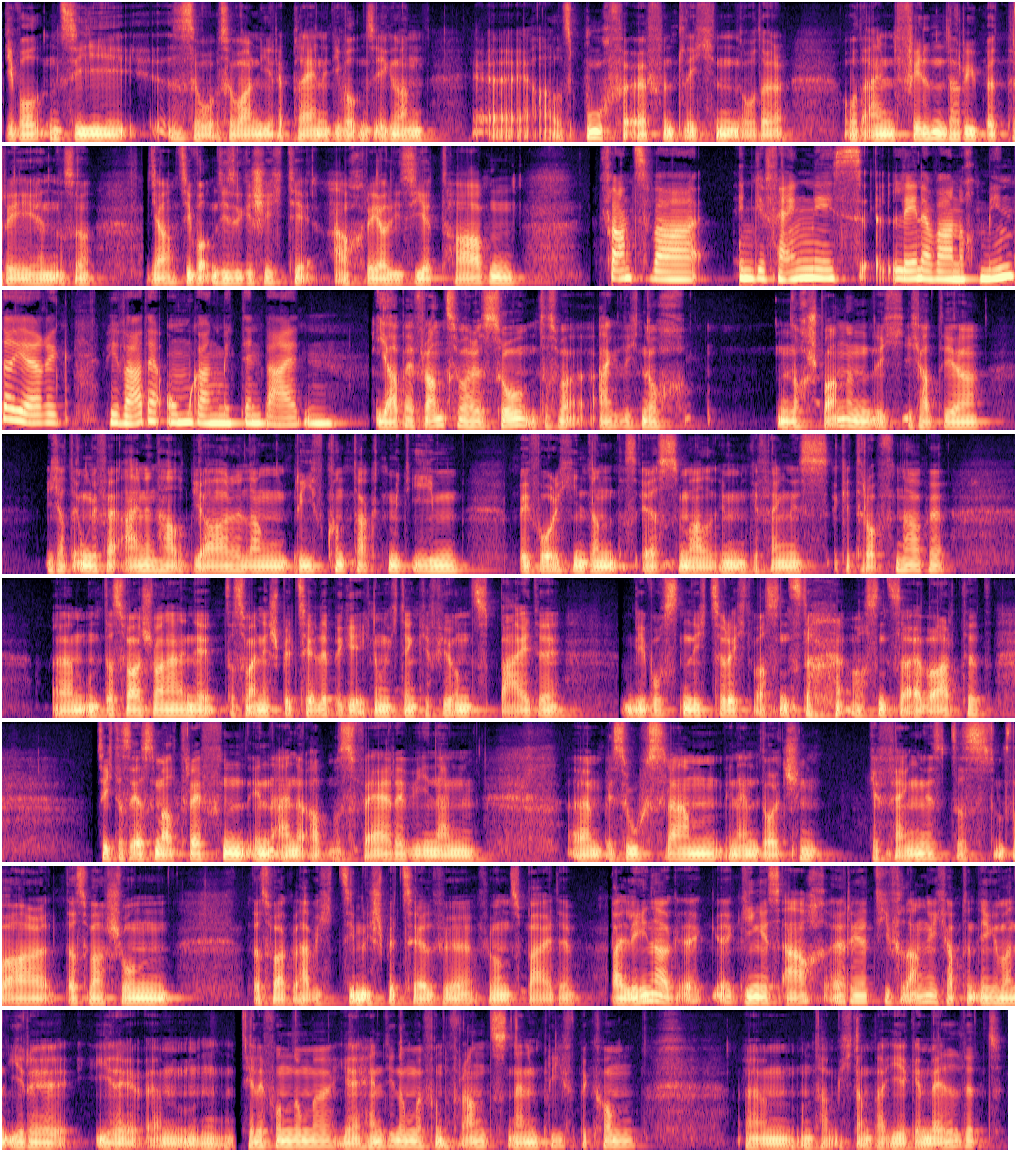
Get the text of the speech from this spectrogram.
die wollten sie, so, so waren ihre Pläne, die wollten sie irgendwann äh, als Buch veröffentlichen oder, oder einen Film darüber drehen. Also ja, sie wollten diese Geschichte auch realisiert haben. Franz war im Gefängnis. Lena war noch minderjährig. Wie war der Umgang mit den beiden? Ja, bei Franz war es so, das war eigentlich noch, noch spannend. Ich, ich hatte ja ich hatte ungefähr eineinhalb Jahre lang Briefkontakt mit ihm, bevor ich ihn dann das erste Mal im Gefängnis getroffen habe. Ähm, und das war schon eine, das war eine spezielle Begegnung. Ich denke für uns beide, wir wussten nicht so recht, was uns da, was uns da erwartet. Sich das erste Mal treffen in einer Atmosphäre wie in einem ähm, Besuchsraum in einem deutschen Gefängnis, das war, das war schon, das war, glaube ich, ziemlich speziell für, für uns beide. Bei Lena äh, ging es auch äh, relativ lange. Ich habe dann irgendwann ihre, ihre ähm, Telefonnummer, ihre Handynummer von Franz in einem Brief bekommen ähm, und habe mich dann bei ihr gemeldet.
